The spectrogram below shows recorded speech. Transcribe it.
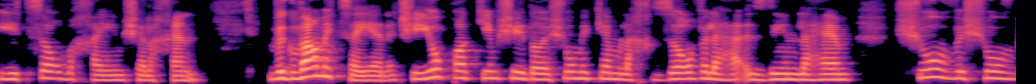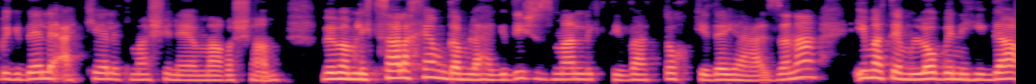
ייצור בחיים שלכם. וכבר מציינת שיהיו פרקים שידרשו מכם לחזור ולהאזין להם שוב ושוב בכדי לעכל את מה שנאמר שם וממליצה לכם גם להקדיש זמן לכתיבה תוך כדי ההאזנה אם אתם לא בנהיגה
